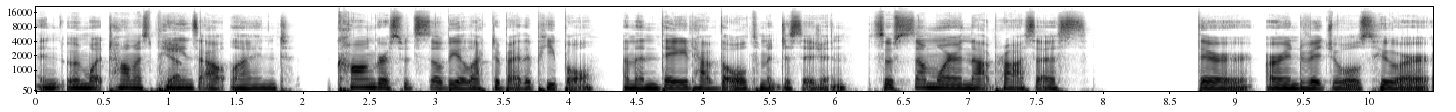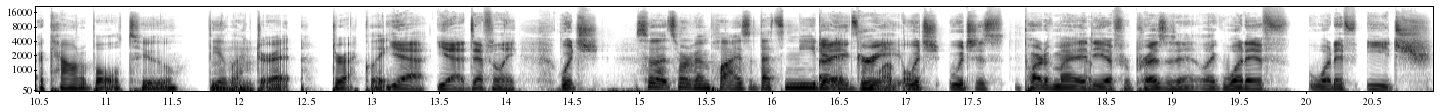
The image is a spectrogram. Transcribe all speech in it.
in, in what Thomas Yep. Paine's outlined, Congress would still be elected by the people, and then they'd have the ultimate decision. So somewhere in that process, there are individuals who are accountable to the Mhm. electorate directly. Yeah, yeah, definitely. Which So that sort of implies that that's needed. I at some agree. level. Which which is part of my idea for president. Like, what if what if each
